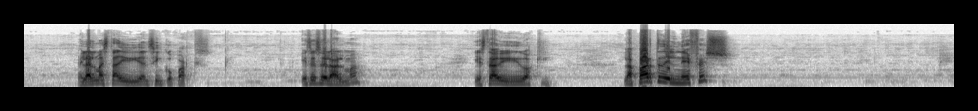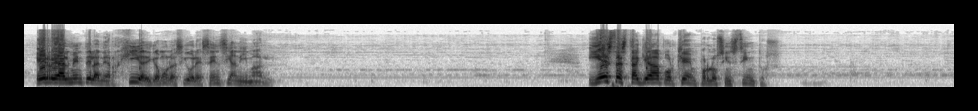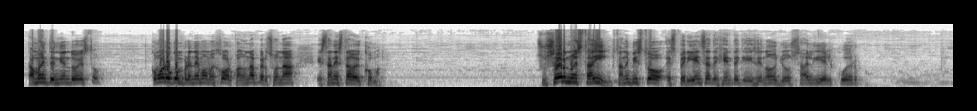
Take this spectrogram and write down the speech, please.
el alma está dividida en cinco partes. Ese es el alma y está dividido aquí. La parte del nefesh es realmente la energía, digámoslo así, o la esencia animal. Y esta está guiada por quién? Por los instintos. ¿Estamos entendiendo esto? ¿Cómo lo comprendemos mejor? Cuando una persona está en estado de coma. Su ser no está ahí. Ustedes han visto experiencias de gente que dice, no, yo salí del cuerpo.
